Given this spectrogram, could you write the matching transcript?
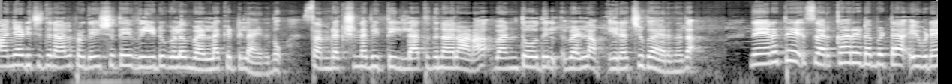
ആഞ്ഞടിച്ചതിനാൽ പ്രദേശത്തെ വീടുകളും വെള്ളക്കെട്ടിലായിരുന്നു. സംരക്ഷണ ഭിത്തി ഇല്ലാത്തതിനാലാണ് വൻതോതിൽ വെള്ളം ഇരച്ചുകയറുന്നത് നേരത്തെ സർക്കാർ ഇടപെട്ട ഇവിടെ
